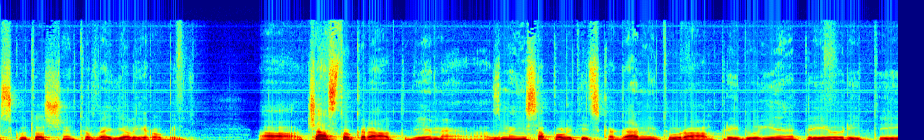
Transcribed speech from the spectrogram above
skutočne to vedeli robiť. A častokrát vieme, zmení sa politická garnitúra, prídu iné priority,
